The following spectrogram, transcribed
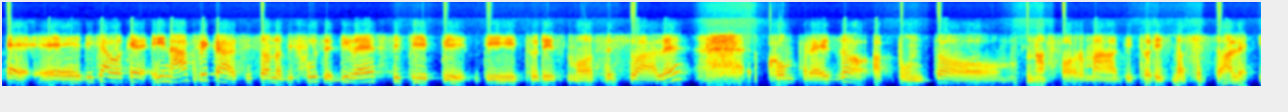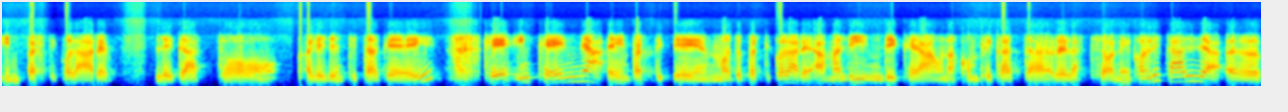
Eh, eh, diciamo che in Africa si sono diffuse diversi tipi di turismo sessuale, compreso appunto una forma di turismo sessuale in particolare legato all'identità gay, che in Kenya e in, part- e in, modo particolare a Malindi, che ha una complicata relazione con l'Italia, eh,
